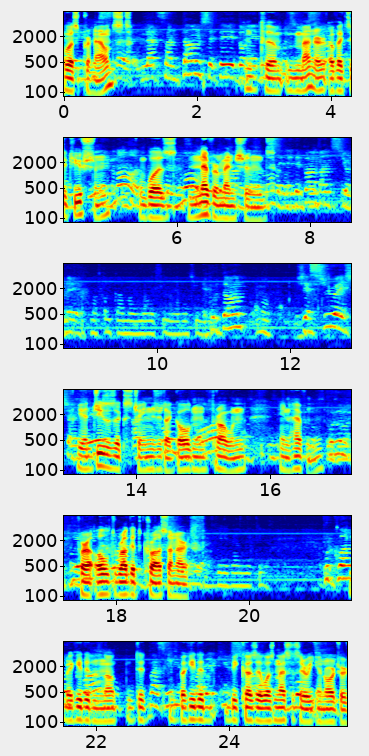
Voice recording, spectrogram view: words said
was pronounced, the um, manner of execution was never mentioned. Yet Jesus exchanged a golden throne in heaven for an old rugged cross on earth. But he did not did but he did because it was necessary in order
